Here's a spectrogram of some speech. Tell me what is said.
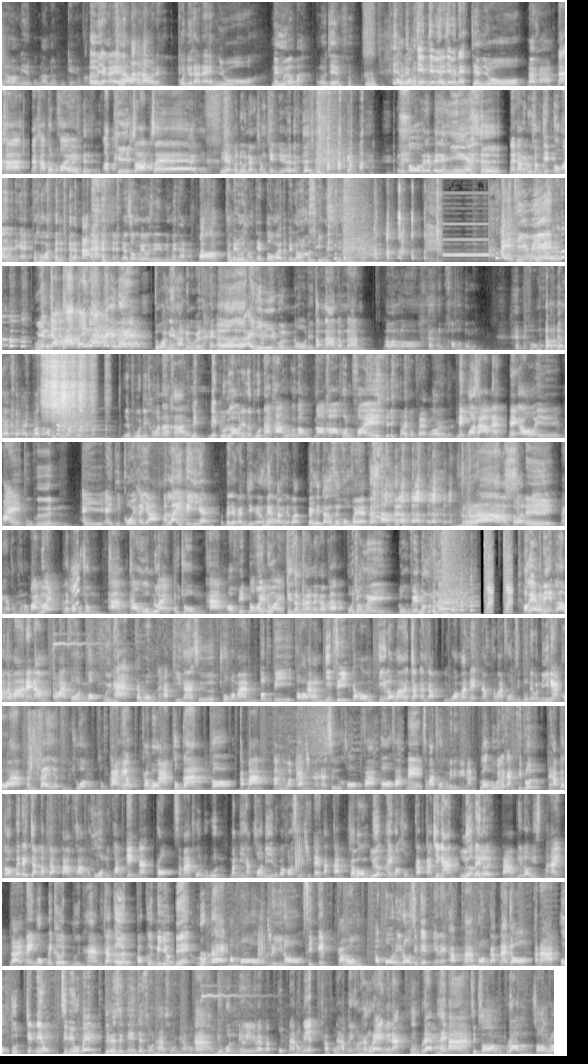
ดี๋ยวระหว่างนี้เดี๋ยวผมเล่าเรื่องภูเก็ตให้ฟัง เออยังไงเล่าดิเล่าดิคุณอยู่แถวไหนผมอยู่ในเมืองปะฮัลโหลเจมส์ของยู่ในของเจมส์เจมส์อยู่ไหนเจมส์อยู่ไหนเจมส์อยู่นาคา นาคา นาคาพ่นไฟอัคคีสาดแสงเนี่ยก็ดูหนังช่องเจ็ดเยอะ โตมันจะเป็นอย่างนี้ไงไหนถ้าไปดูช่องเจ็ดโตมาจะเป็นยังไง โตมาจะเป็น อย่าส่งเร็วสินึกไม่ทัน อ๋อ ถ้าไม่ดูช่องเจ็ดโตมาจะเป็นนอร์สิงห์ไอ ทีวี กูยังจำภาพไปแรกได้อยู่เลย ทุกวันนี้หาดูไม่ได้ เออเออไอทีวีคุณ โอ้นี่ตำนานตำนาน ระหว่างรอ ข้อมูล ผมเล่าเรื่องนาคาให้ฟังอย่าพูดดีคำว่านาคาเด็กเด็กรุ่นเรานี่ถ้าพูดนาคาพวกก็ต้องนาคาพ่นไฟ ไฟคมแฝกลอยมาเลย เด็กมสามนะ แม่งเอาไอ้ไม้ถูพื้น ไอ้ไอ้ที่โกยขยะมาไล่ตีกัน มันเป็นอย่างนั้นจริงนะโรงเรียนต่างจังหวัด ไม่มีตังค์ซื้อคมแฝกครับ กราบสวัสดีนะครับท่านผู้ชมทางบ้านด้วย แล้วก็ผู้ชมทางทาวน์โฮมด้วย ผู้ชมทางออฟฟิศออฟฟิศด้วย ที่สำคัญนะครับ ครับ ผู้ชมในกลุ่ม Facebook นะ โอเค วันนี้เราจะมาแนะนำสมาร์ทโฟนงบ 1 5ื่นครับผมนะครับที่น่าซื้อช่วงประมาณต้นปี 2024 ครับผมที่เรามาจัดอันดับ หรือว่ามาแนะนำสมาร์ทโฟน 10 รุ่นในวันนี้เนี่ยเพราะว่ามันใกล้จะถึงช่วงสงกรารแล้วครับผมอะสงกรารก็กลับบ้านต่างจังหวัดกันนะฮะซื้อของฝากพ่อฝากแม่สมาร์ทโฟนก็เป็นหนึ่งในนั้น ลองดูไว้แล้วกัน 10 รุ่นนะครับแล้วก็ไม่ได้จัดลำดับตามความโหดหรือความเก่งนะเพราะสมาร์ทโฟนทุกรุ่นมันมีทั้งข้อดีแล้วก็ข้อเสียที่แตกต่างกันครับผมเลือกให้เหมาะสมกับการใช้งานเลือกได้เลยตามที่เราลิสต์มาให้ได้ในงบไม่เกิน1 5ื่นหรือถ้าเกินก็เกินไม่เยอะทีนี้รุ่นแรก oppo reno 11 ครับผม oppo reno 11 เนี่ยนะครับมาพร้อมกับหน้าจอขนาด 6.7 นิ้ว CPU เป็น Dimensity 7050 ครับผมอ่าอยู่บนเทคโนโลยีแบบแบบ 6 นาโนเมตรครับผมนะครับตัวนี้ค่อนข้างแรงเลยนะ อืม แรมให้มา 12 ROM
